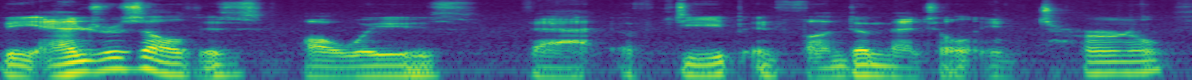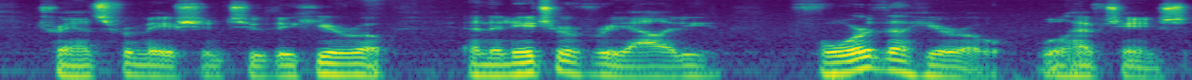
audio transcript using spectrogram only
the end result is always that of deep and fundamental internal transformation to the hero, and the nature of reality for the hero will have changed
